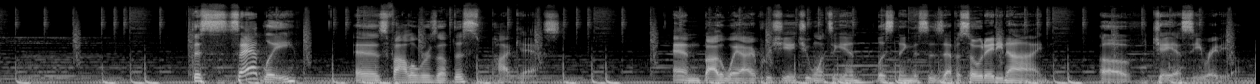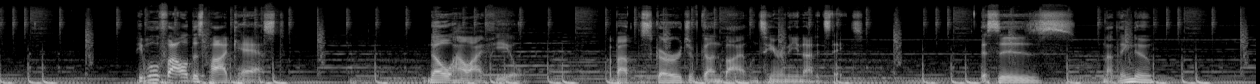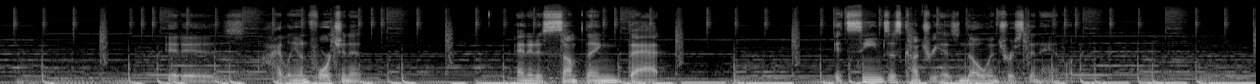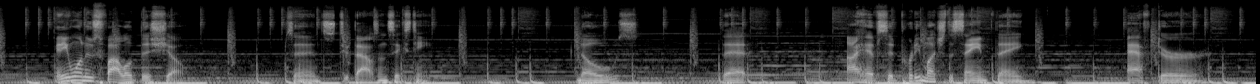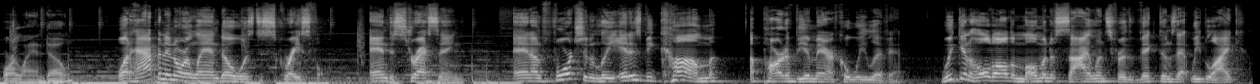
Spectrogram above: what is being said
this, sadly, as followers of this podcast, and by the way, I appreciate you once again listening. This is episode 89 of JSC Radio. People who follow this podcast know how I feel about the scourge of gun violence here in the United States. This is nothing new. It is highly unfortunate, and it is something that it seems this country has no interest in handling. Anyone who's followed this show since 2016 knows that I have said pretty much the same thing after Orlando. What happened in Orlando was disgraceful and distressing, and unfortunately, it has become a part of the America we live in. We can hold all the moment of silence for the victims that we'd like.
